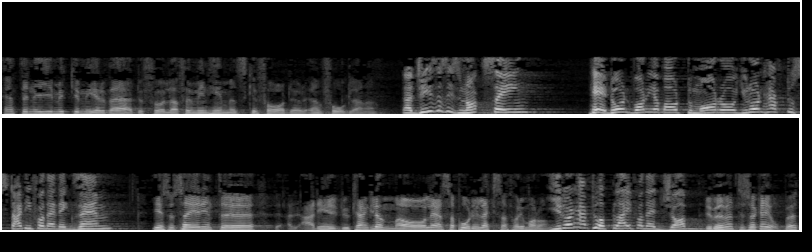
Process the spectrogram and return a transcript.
Är inte ni mycket mer värdefulla för min himmelske fader än fåglarna? Now, Jesus is not saying, hey, don't worry about tomorrow. You don't have to study for that exam. Jesus säger inte, "Ja, det- du kan glömma att läsa på din läxa för imorgon. You don't have to apply for that job. Du behöver inte söka jobbet.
